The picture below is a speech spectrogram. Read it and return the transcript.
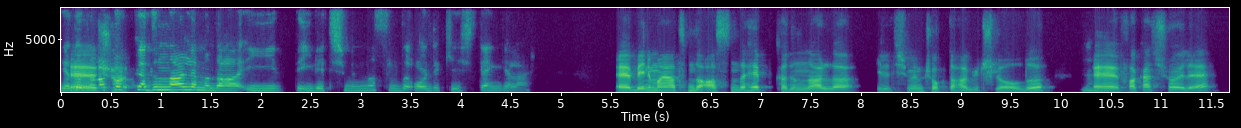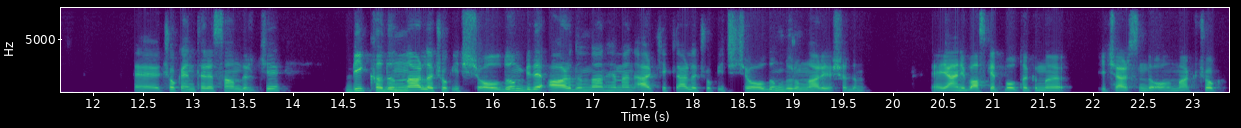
Ya da ee, daha çok an... kadınlarla mı daha iyiydi iletişimin? Nasıldı oradaki işte dengeler? Ee, benim hayatımda aslında hep kadınlarla iletişimim çok daha güçlü oldu. E, fakat şöyle e, çok enteresandır ki bir kadınlarla çok iç içe olduğum bir de ardından hemen erkeklerle çok iç içe olduğum durumlar yaşadım. E, yani basketbol takımı içerisinde olmak çok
